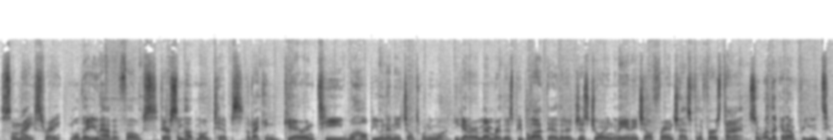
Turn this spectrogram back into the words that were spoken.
So nice, right? Well, there you have it, folks. There's some HUT mode tips that I can guarantee will help you in NHL 21. You gotta remember, there's people out there that are just joining the NHL franchise for the first time, so we're looking out for you too,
